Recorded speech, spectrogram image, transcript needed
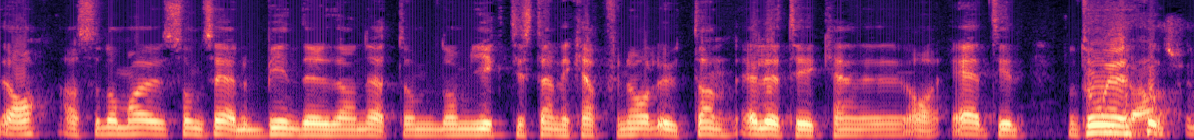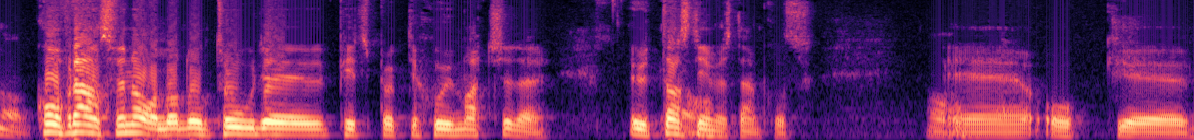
ja, alltså de har som du säger, binder done that. De, de gick till Stanley Cup-final utan, eller till, ja, eh, till de tog en Konferensfinal. konferensfinal och de tog det Pittsburgh till sju matcher där. Utan Steven Stamkos. Ja. Eh, och... Eh,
